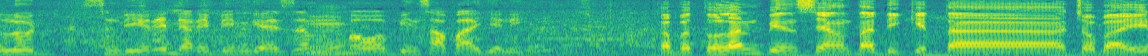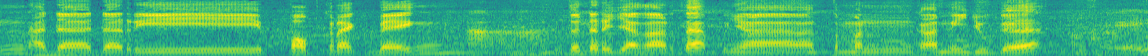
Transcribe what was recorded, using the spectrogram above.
lu sendiri dari Bingasem Hmm? bawa beans apa aja nih? Kebetulan beans yang tadi kita cobain ada dari Pop Crack Bank. Ah, Itu dari Jakarta punya temen kami juga. Oke.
